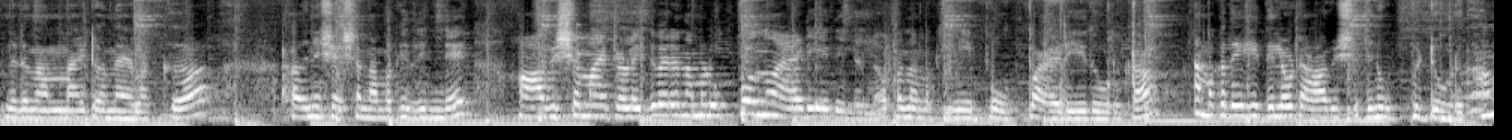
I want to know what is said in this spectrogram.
എന്നിട്ട് നന്നായിട്ട് ഒന്ന് ഇളക്കുക. അതിനുശേഷം നമുക്കിതിന്റെ ആവശ്യമായിട്ടുള്ള ഇതുവരെ നമ്മൾ ഉപ്പൊന്നും ആഡ് ചെയ്തില്ലല്ലോ അപ്പം നമുക്ക് ഇനിയിപ്പോൾ ഉപ്പ് ആഡ് ചെയ്ത് കൊടുക്കാം. നമുക്ക് ദേ ഇതിലോട്ട് ആവശ്യത്തിന് ഉപ്പിട്ട് കൊടുക്കാം.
